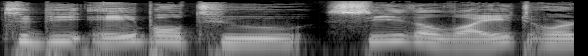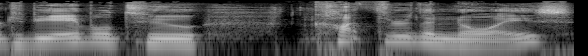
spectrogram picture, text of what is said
to be able to see the light or to be able to cut through the noise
